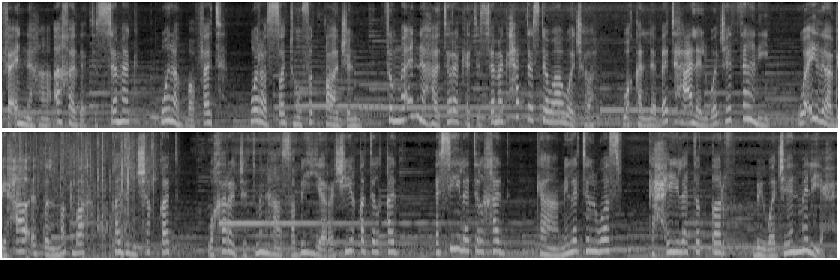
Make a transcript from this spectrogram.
فإنها أخذت السمك ونظفته ورصته في الطاجن. ثم إنها تركت السمك حتى استوى وجهه وقلبته على الوجه الثاني. وإذا بحائط المطبخ قد انشقت وخرجت منها صبيه رشيقة القد أسيلة الخد كاملة الوصف كحيلة الطرف بوجه مليح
